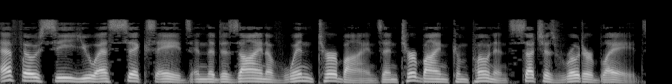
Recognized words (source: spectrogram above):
FOC-US6 aids in the design of wind turbines and turbine components such as rotor blades.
